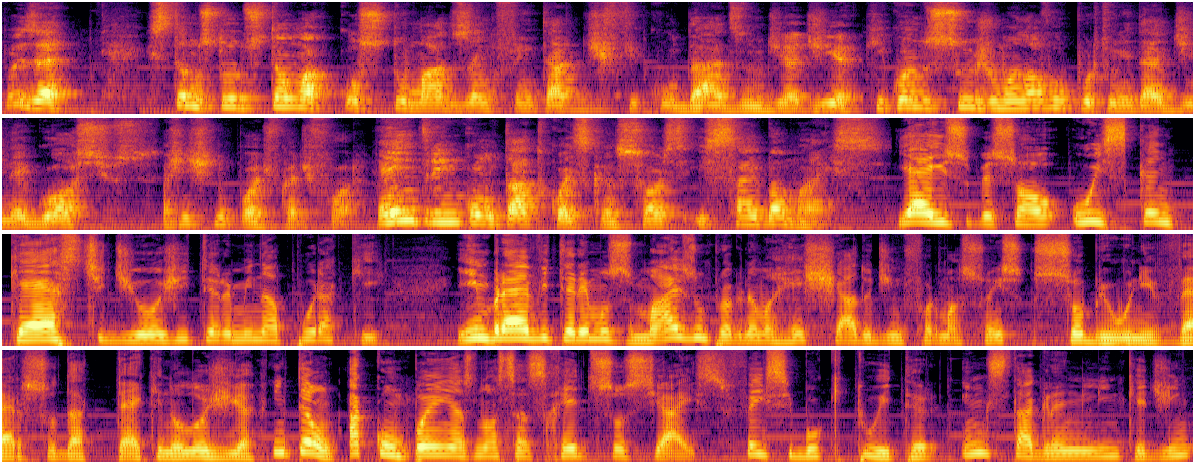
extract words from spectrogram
Pois é, Estamos todos tão acostumados a enfrentar dificuldades no dia a dia que quando surge uma nova oportunidade de negócios, a gente não pode ficar de fora. Entre em contato com a ScanSource e saiba mais. E é isso, pessoal. O Scancast de hoje termina por aqui. Em breve teremos mais um programa recheado de informações sobre o universo da tecnologia. Então, acompanhe as nossas redes sociais: Facebook, Twitter, Instagram, LinkedIn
